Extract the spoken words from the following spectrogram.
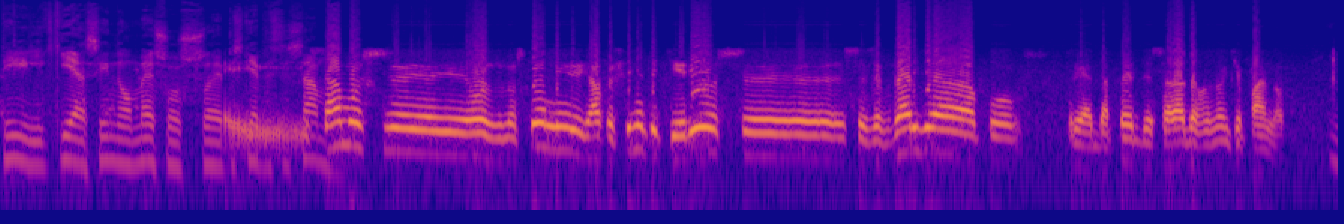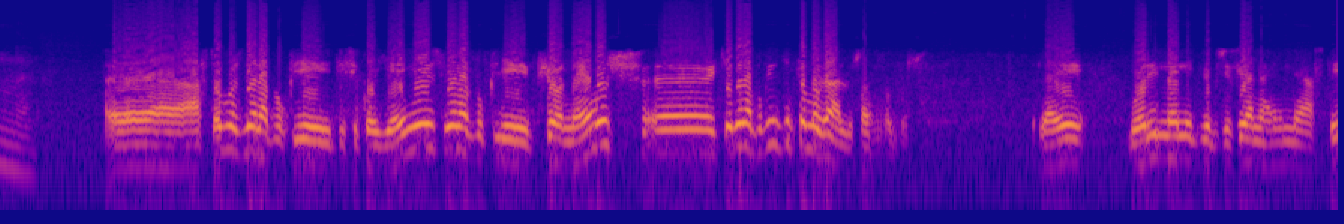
τι ηλικίας είναι ο μέσος επισκέπτης της Η Σάμου. Σάμος, ε, ως γνωστόν, ε, απευθύνεται κυρίως ε, σε ζευγάρια από 35-40 χρονών και πάνω. Ναι. Ε, αυτό όμως δεν αποκλείει τις οικογένειες, δεν αποκλείει πιο νέους ε, και δεν αποκλείει και πιο μεγάλους ανθρώπους. Δηλαδή, μπορεί μεν η πλειοψηφία να είναι αυτή,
